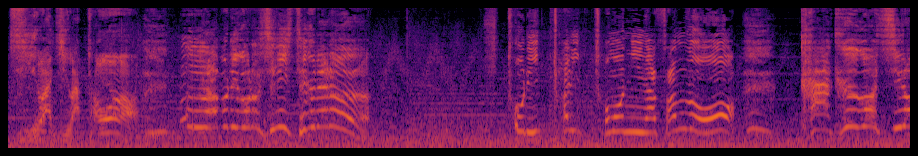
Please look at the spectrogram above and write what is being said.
じわじわとなぶり殺しにしてくれる。一人たりとも逃がさんぞ。覚悟しろ。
